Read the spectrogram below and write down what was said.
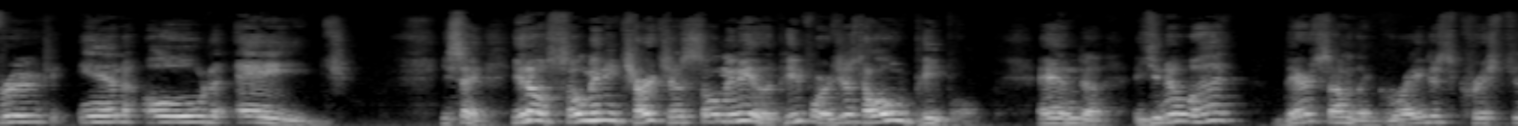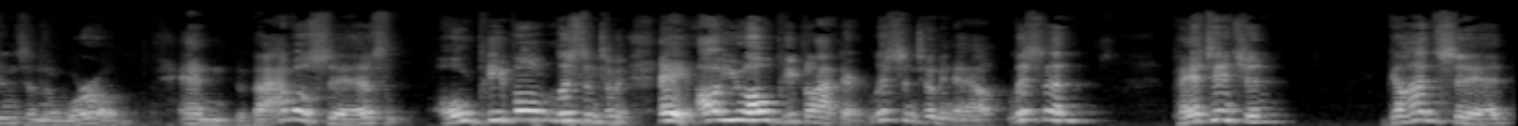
fruit in old age. You say, you know, so many churches, so many of the people are just old people. And uh, you know what? They're some of the greatest Christians in the world. And the Bible says, old people, listen to me. Hey, all you old people out there, listen to me now. Listen. Pay attention. God said,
